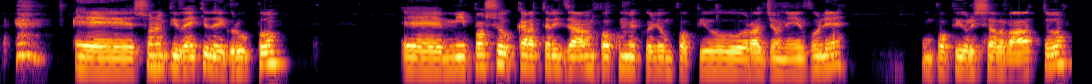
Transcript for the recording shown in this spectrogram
e sono il più vecchio del gruppo. e mi posso caratterizzare un po' come quello un po' più ragionevole, un po' più riservato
